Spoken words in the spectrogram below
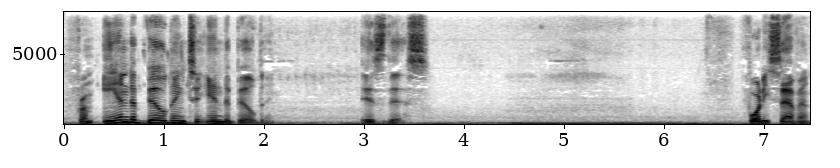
from end of building to end of building is this. 47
